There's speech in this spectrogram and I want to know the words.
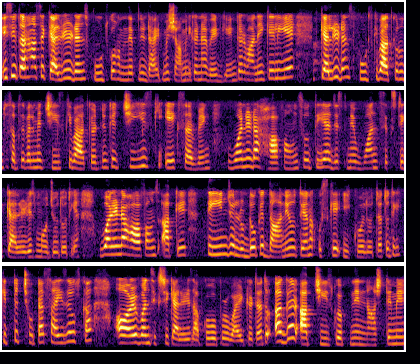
इसी तरह से कैलोरी डेंस फूड्स को हमने अपनी डाइट में शामिल करना है वेट गेन करवाने के लिए। कैलोरी डेंस फूड्स की बात करूँ तो सबसे पहले मैं चीज़ की बात करती हूँ कि चीज़ की एक serving one and half ounce होती है, जिसमें 160 कैलोरीज मौजूद होती हैं। वन एंड हाफ़ आउंस आपके तीन जो लुडो के दाने होते हैं ना, उसके इक्वल होता है। तो देखिए कितना छोटा साइज़ है उसका, और 160 कैलोरीज आपको वो प्रोवाइड करता है। तो अगर आप चीज़ को अपने नाश्ते में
